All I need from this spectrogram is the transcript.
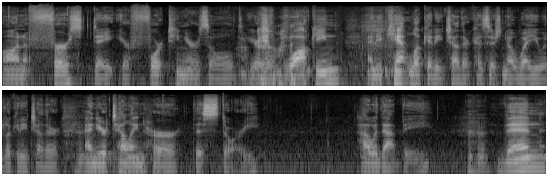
on a first date. You're 14 years old. Oh, you're walking, and you can't look at each other because there's no way you would look at each other. Uh-huh. And you're telling her this story. How would that be? Uh-huh. Then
